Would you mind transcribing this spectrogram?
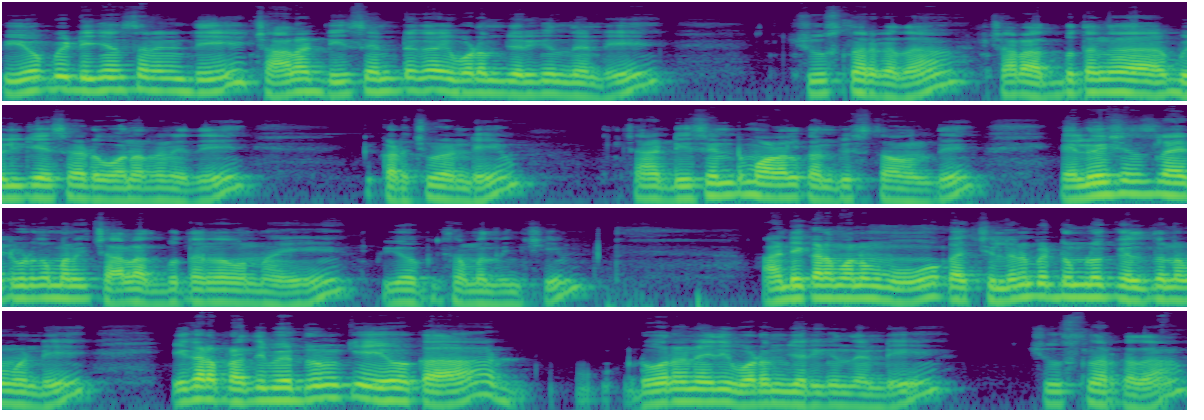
పిఓపి డిజైన్స్ అనేది చాలా డీసెంట్గా ఇవ్వడం జరిగిందండి. చూస్తున్నారు కదా చాలా అద్భుతంగా బిల్డ్ చేశాడు ఓనర్ అనేది. ఇక్కడ చూడండి చాలా డీసెంట్ మోడల్ కనిపిస్తూ ఉంది. ఎలివేషన్స్ లైట్ కూడా మనకి చాలా అద్భుతంగా ఉన్నాయి పిఓపికి సంబంధించి. అండ్ ఇక్కడ మనము ఒక చిల్డ్రన్ బెడ్రూమ్లోకి వెళ్తున్నామండి. ఇక్కడ ప్రతి బెడ్రూమ్కి ఒక డోర్ అనేది ఇవ్వడం జరిగిందండి. చూస్తున్నారు కదా.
